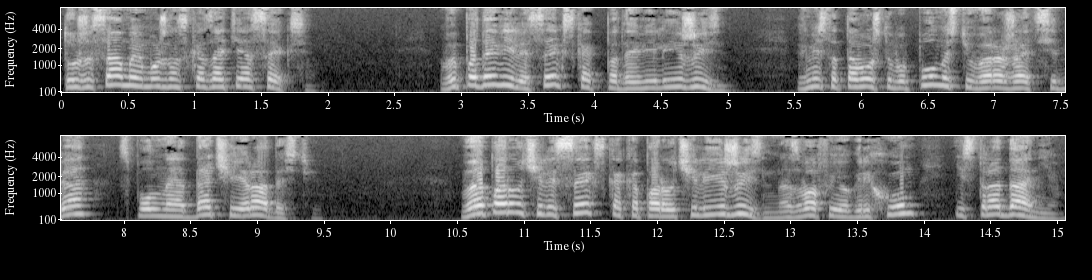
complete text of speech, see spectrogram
То же самое можно сказать и о сексе. Вы подавили секс, как подавили и жизнь, вместо того, чтобы полностью выражать себя с полной отдачей и радостью. Вы опорочили секс, как опорочили и жизнь, назвав ее грехом и страданием,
